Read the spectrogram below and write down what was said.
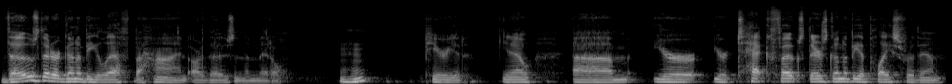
those that are going to be left behind are those in the middle. Period. You know, um, your your tech folks, there's going to be a place for them.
